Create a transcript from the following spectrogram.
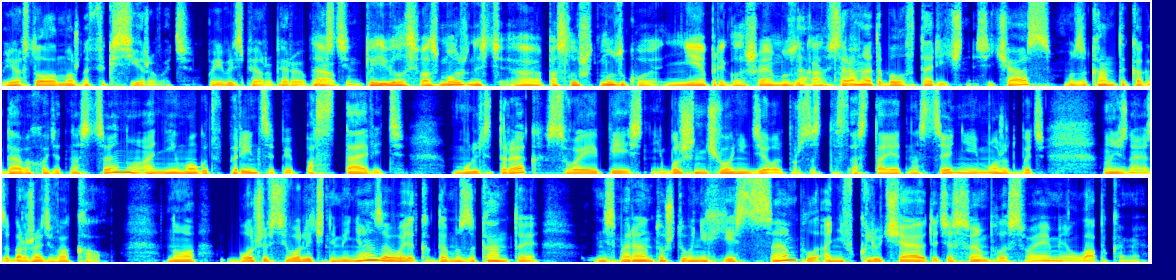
ее стало можно фиксировать. Появились первые, первые да, пластинки. появилась возможность э, послушать музыку, не приглашая Да, но музыкантов. все равно это было вторично. Сейчас музыканты, когда выходят на сцену, они могут, в принципе, поставить мультитрек своей песни и больше ничего не делать, просто ст- стоять на сцене и, может быть, ну, не знаю, изображать вокал. Но больше всего лично меня заводят, когда музыканты, несмотря на то, что у них есть сэмплы, они включают эти сэмплы своими лапками.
